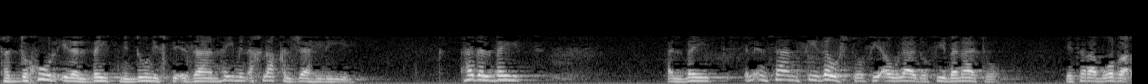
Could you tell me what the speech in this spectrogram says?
فالدخول إلى البيت من دون استئذان هي من أخلاق الجاهلية. هذا البيت البيت الإنسان في زوجته في أولاده في بناته يا ترى بوضع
